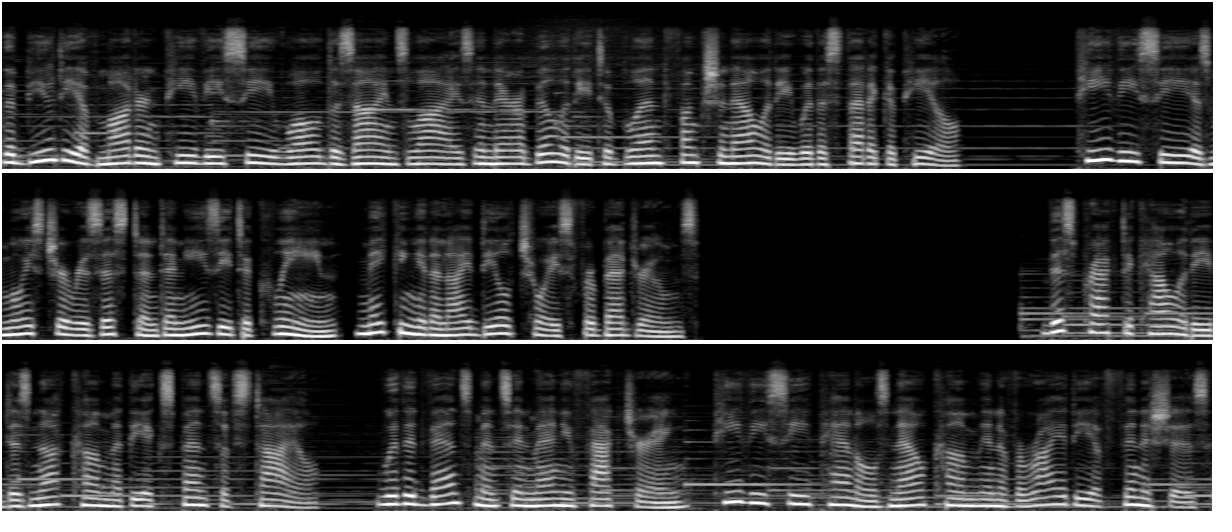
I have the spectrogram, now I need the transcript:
The beauty of modern PVC wall designs lies in their ability to blend functionality with aesthetic appeal. PVC is moisture resistant and easy to clean, making it an ideal choice for bedrooms. This practicality does not come at the expense of style. With advancements in manufacturing, PVC panels now come in a variety of finishes,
